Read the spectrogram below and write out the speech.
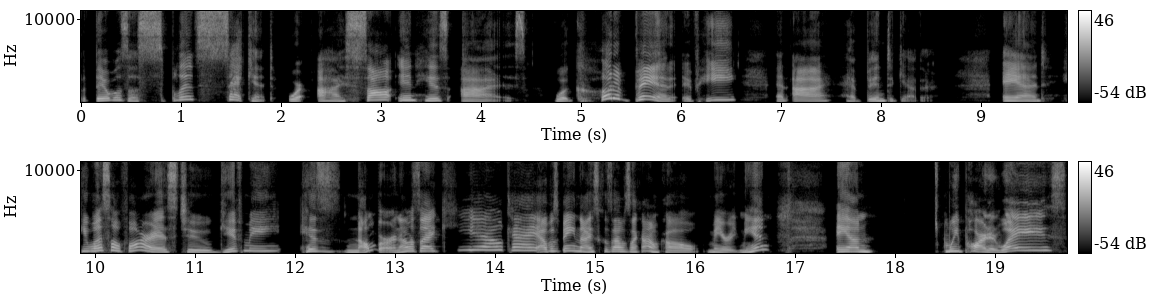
but there was a split second where I saw in his eyes what could have been if he and I had been together. And he went so far as to give me his number. And I was like, yeah, okay. I was being nice because I was like, I don't call married men. And we parted ways.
